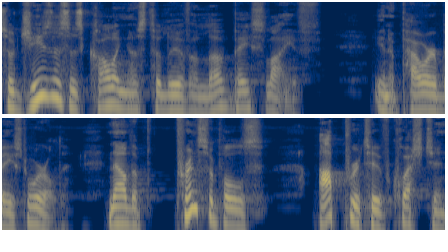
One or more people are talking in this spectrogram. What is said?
So Jesus is calling us to live a love based life in a power based world. Now, the principle's operative question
